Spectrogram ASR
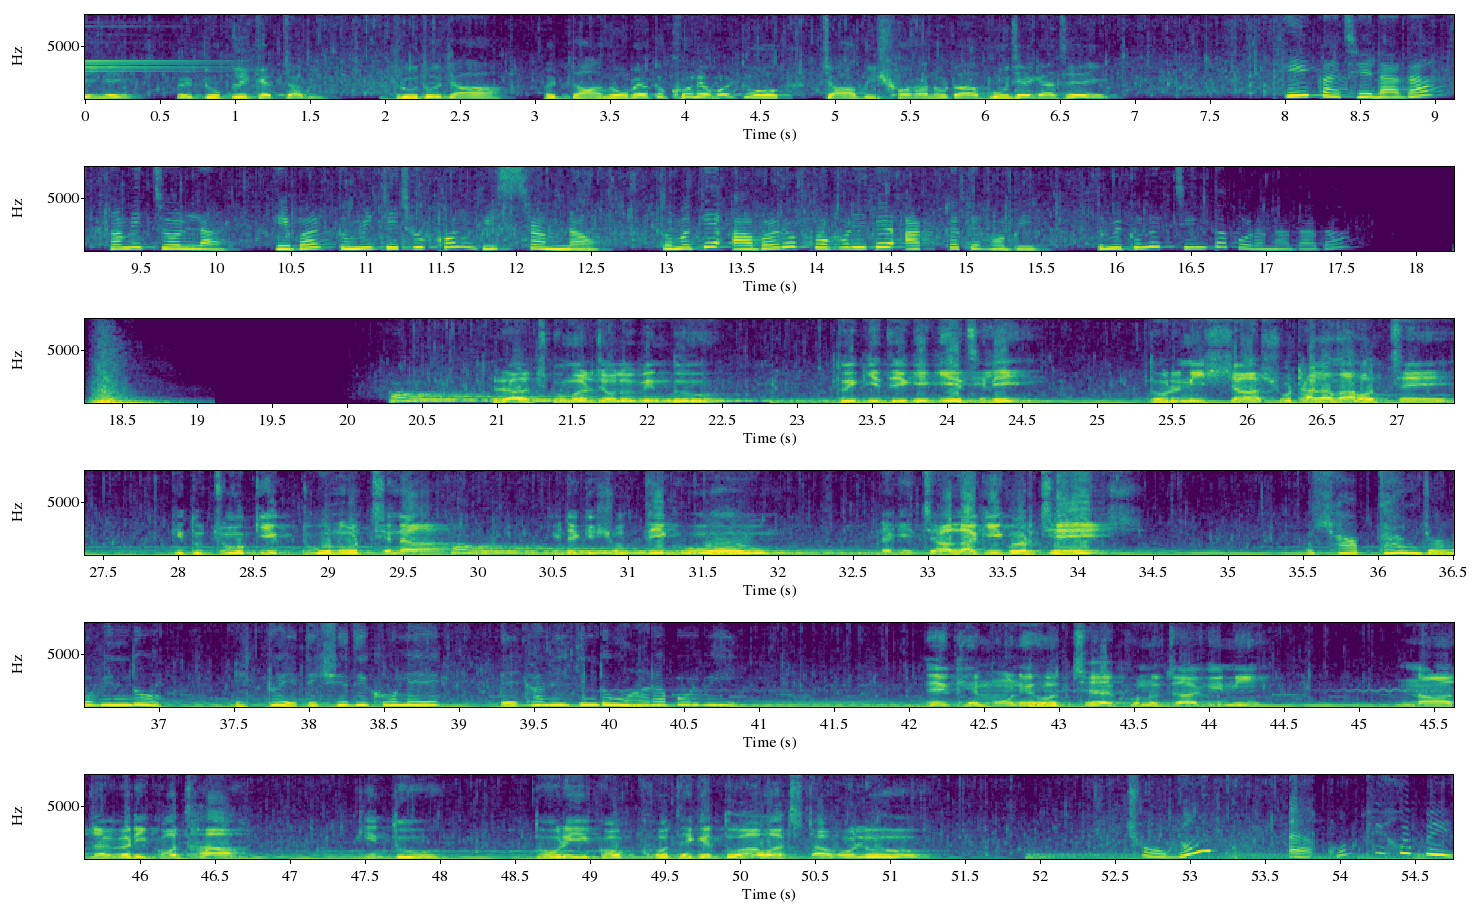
এই নে ডুপ্লিকেট চাবি। দ্রুত যা। দানব এতক্ষণে হয়তো চাবি সরানোটা বুঝে গেছে। ঠিক আছে দাদা আমি চললাম। এবার তুমি কিছুক্ষণ বিশ্রাম নাও। তোমাকে আবারও প্রহরীদের আটকাতে হবে। তুমি কোনো চিন্তা করো না দাদা। রাজকুমার জলবিন্দু তুই কি জেগে গিয়েছিলি? তোর নিঃশ্বাস ওঠানামা হচ্ছে। কিন্তু চোখ একটু নড়ছে না। এটা কি সত্যি ঘুম নাকি চালাকি করছিস? সাবধান জলবিন্দু। একটু এদিক সেদিক হলে এখানেই কিন্তু মারা পড়বি। দেখে মনে হচ্ছে এখনও জাগিনি। না জাগারই কথা কিন্তু তোর এই কক্ষ থেকে তো আওয়াজটা হলো। চলো এখন কি হবে?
